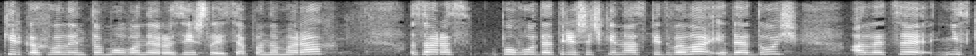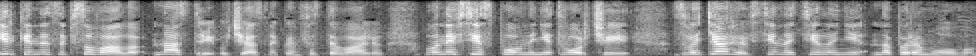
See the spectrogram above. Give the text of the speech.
кілька хвилин тому вони розійшлися по номерах. Зараз погода трішечки нас підвела, іде дощ, але це ніскільки не зіпсувало настрій учасникам фестивалю. Вони всі сповнені творчої звитяги, всі націлені на перемогу.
